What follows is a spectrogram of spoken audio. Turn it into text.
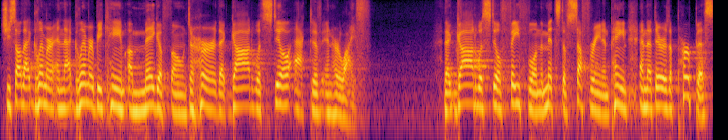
She saw that glimmer, and that glimmer became a megaphone to her that God was still active in her life that God was still faithful in the midst of suffering and pain, and that there is a purpose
